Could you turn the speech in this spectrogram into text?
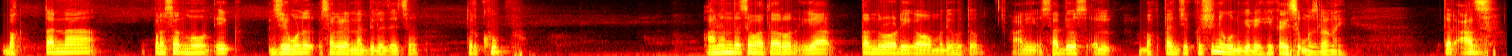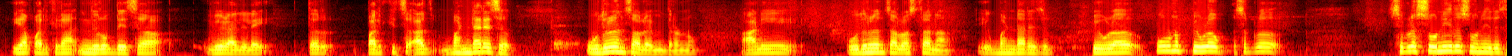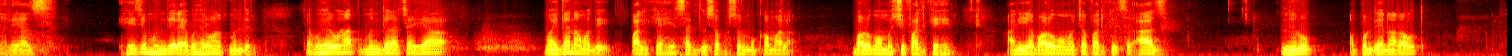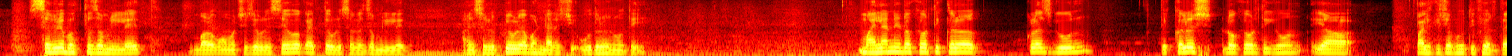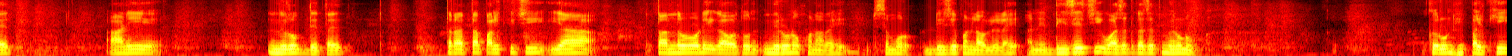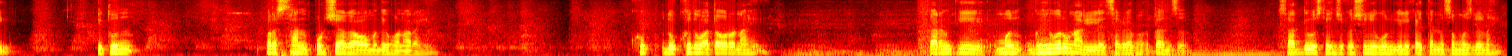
भक्तांना प्रसाद म्हणून एक जेवण सगळ्यांना दिलं जायचं. तर खूप आनंदाचं वातावरण या तांदूळवाडी गावामध्ये होतं. आणि सात दिवस भक्तांचे कसे निघून गेले हे काही समजलं नाही. तर आज या पालखीला निरोप द्यायचा वेळ आलेला आहे. तर पालखीचं आज भंडाऱ्याचं उधळण चालू आहे मित्रांनो. आणि उधळण चालू असताना एक भंडाऱ्याचं पिवळं पूर्ण पिवळं सगळं सगळं सोनेरं सोनेरं झाले आज. हे जे मंदिर आहे भैरवनाथ मंदिर त्या भैरवनाथ मंदिराच्या या मैदानामध्ये पालखी आहे. सात दिवसापासून मुक्कामाला बाळूमामाची पालखी आहे. आणि या बाळूमामाच्या पालखीचं आज निरोप आपण देणार आहोत. सगळे भक्त जमलेले आहेत. बाळूमामाचे जेवढे सेवक आहेत तेवढे सगळे जमलेले आहेत. आणि सगळे पिवळ्या भंडाऱ्याची उधळण होते. महिलांनी डोक्यावरती कळ कळस घेऊन ते कलश डोक्यावरती घेऊन या पालखीच्या भोवती फिरत आहेत आणि निरोप देत आहेत तर आता पालखीची या तांदळवाडी गावातून मिरवणूक होणार आहे. समोर डी जे पण लावलेला आहे आणि डी जेची वाजत गाजत मिरवणूक करून ही पालखी इथून प्रस्थान पुढच्या गावामध्ये होणार आहे. खूप दुःखद वातावरण आहे. कारण की मन गहिवरून आलेलं आहे सगळ्या भक्तांचं. सात दिवस त्यांचे कसे निघून गेले काही त्यांना समजलं नाही.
